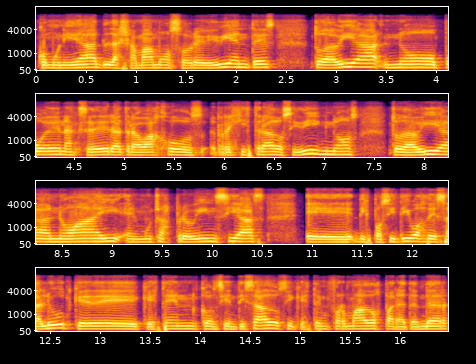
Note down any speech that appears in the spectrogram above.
comunidad las llamamos sobrevivientes, todavía no pueden acceder a trabajos registrados y dignos, todavía no hay en muchas provincias eh, dispositivos de salud que, que estén concientizados y que estén formados para atender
